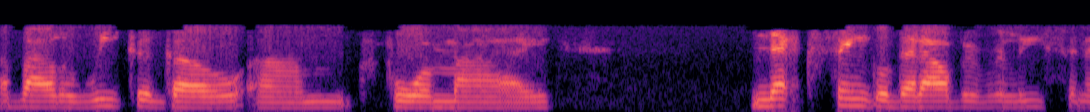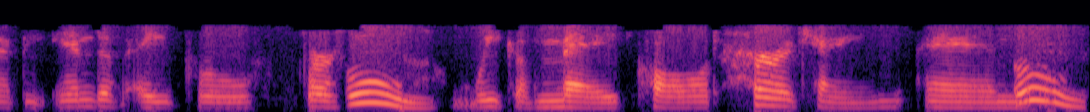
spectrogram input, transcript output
about a week ago um, for my next single that I'll be releasing at the end of April, first Ooh, week of May, called Hurricane, and ooh.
